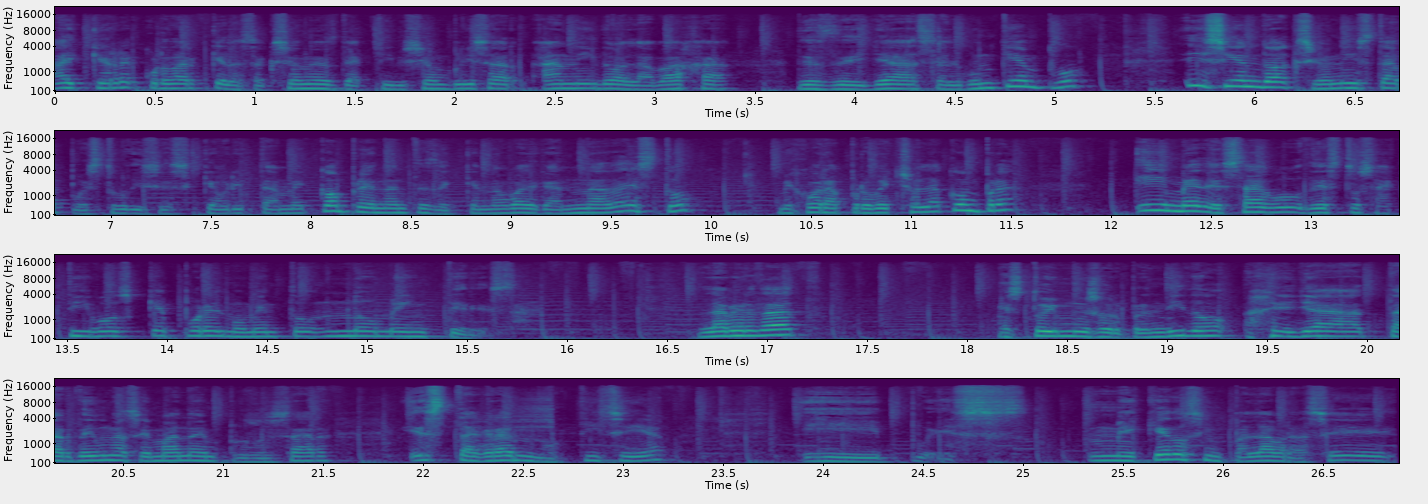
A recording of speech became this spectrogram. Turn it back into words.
Hay que recordar que las acciones de Activision Blizzard han ido a la baja desde ya hace algún tiempo. Y siendo accionista, pues tú dices que ahorita me compren antes de que no valgan nada esto. Mejor aprovecho la compra y me deshago de estos activos que por el momento no me interesan. La verdad, estoy muy sorprendido. Ya tardé una semana en procesar esta gran noticia y pues me quedo sin palabras. ¿eh?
